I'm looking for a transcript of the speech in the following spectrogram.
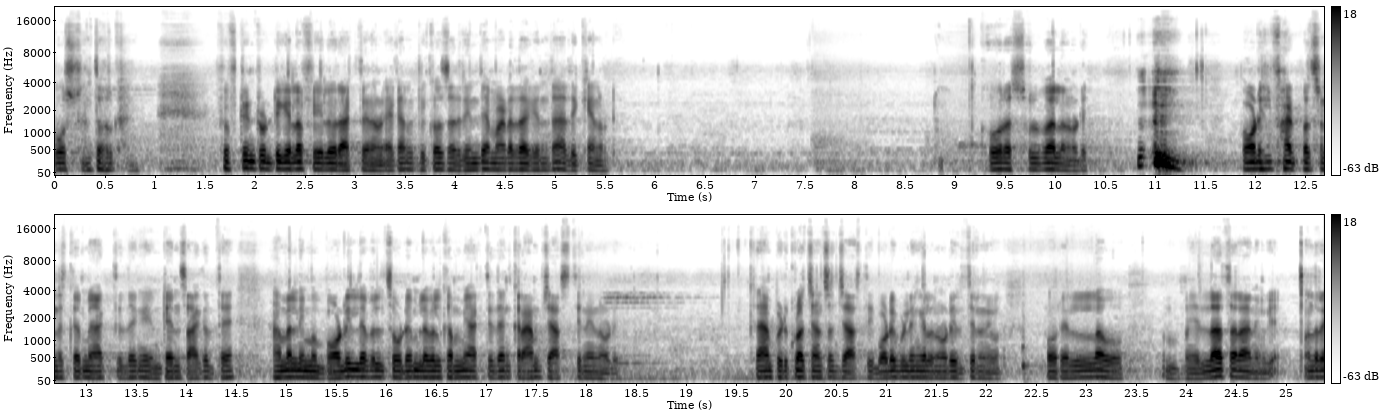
ಕೋಸ್ಟ್ ಅಂತ ವರ್ಕ್ ಆಗುತ್ತೆ. ಫಿಫ್ಟೀನ್ ಟ್ವೆಂಟಿಗೆಲ್ಲ ಫೇಲ್ಯೂರ್ ಆಗ್ತದೆ ನೋಡಿ. ಯಾಕಂದ್ರೆ ಬಿಕಾಸ್ ಅದ್ರ ಹಿಂದೆ ಮಾಡೋದಾಗಿಂದ ಅದಕ್ಕೆ ನೋಡಿ. ಕೋರ್ ಅಷ್ಟು ಸುಲಭ ಅಲ್ಲ ನೋಡಿ. ಬಾಡಿ ಫ್ಯಾಟ್ ಪರ್ಸೆಂಟೇಜ್ ಕಮ್ಮಿ ಆಗ್ತಿದ್ದಂಗೆ ಇಂಟೆನ್ಸ್ ಆಗುತ್ತೆ. ಆಮೇಲೆ ನಿಮ್ಮ ಬಾಡಿ ಲೆವೆಲ್ ಸೋಡಿಯಂ ಲೆವೆಲ್ ಕಮ್ಮಿ ಆಗ್ತಿದ್ದಂಗೆ ಕ್ರ್ಯಾಂಪ್ ಜಾಸ್ತಿನೇ ನೋಡಿ. ಕ್ರ್ಯಾಂಪ್ ಹಿಡ್ಕೊಳ್ಳೋ ಚಾನ್ಸಸ್ ಜಾಸ್ತಿ. ಬಾಡಿ ಬಿಲ್ಡಿಂಗ್ ಎಲ್ಲ ನೋಡಿರ್ತೀರ ನೀವು. ಅವರೆಲ್ಲ ಎಲ್ಲ ಥರ ನಿಮಗೆ ಅಂದರೆ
